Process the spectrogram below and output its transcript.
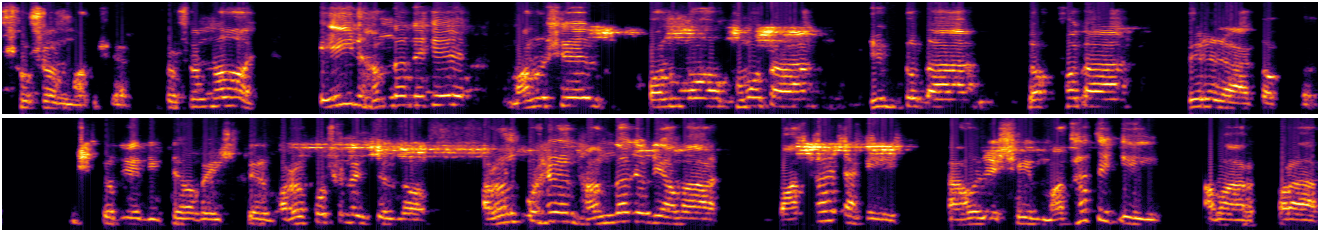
শোষণ মানুষের। শোষণ নয়, এই ধান্দা থেকে মানুষের কর্ম ক্ষমতা, যোগ্যতা, দক্ষতা বেড়ে যায় তখন ইষ্টকে দিতে হবে ইষ্টের ভরণ পোষণের জন্য। ভরণ পোষণের ধান্দা যদি আমার মাথায় থাকে, তাহলে সেই মাথা থেকেই আমার করার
